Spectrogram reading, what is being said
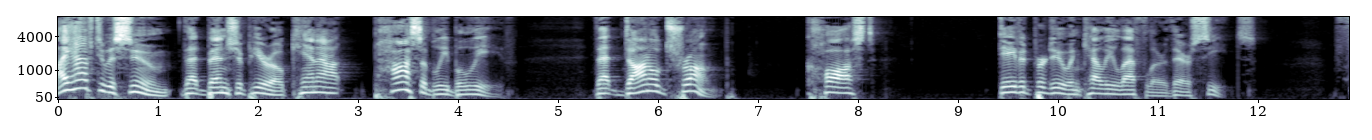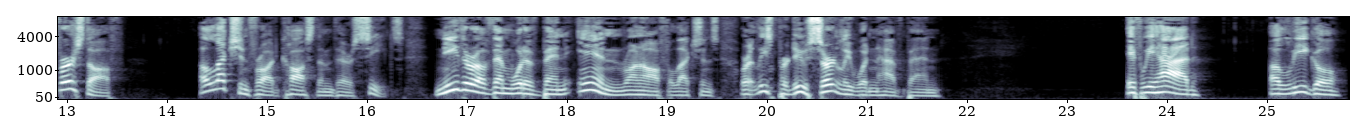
I have to assume that Ben Shapiro cannot possibly believe that Donald Trump cost David Perdue and Kelly Loeffler their seats. First off, election fraud cost them their seats. Neither of them would have been in runoff elections, or at least Perdue certainly wouldn't have been, if we had a legal,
